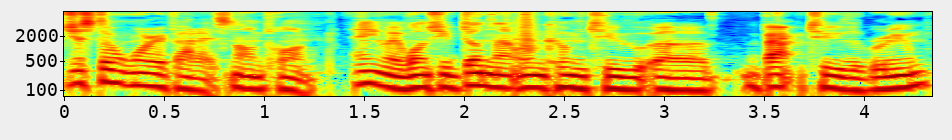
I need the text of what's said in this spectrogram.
just don't worry about it. It's not important. Anyway, once you've done that, can come to uh, back to the room.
